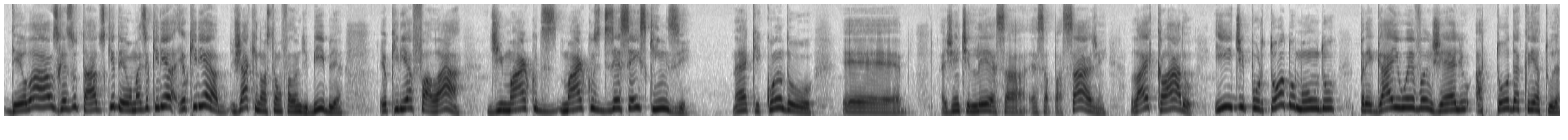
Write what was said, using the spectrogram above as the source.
deu lá os resultados que deu. Mas eu queria eu queria já que nós estamos falando de Bíblia eu queria falar de Marcos Marcos 16:15, né? Que quando é, a gente lê essa, essa passagem, lá é claro: ide por todo mundo, pregai o evangelho a toda criatura.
